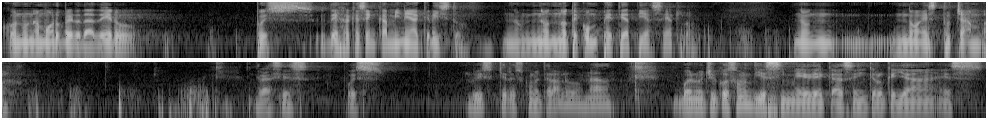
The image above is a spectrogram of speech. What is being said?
con un amor verdadero, pues deja que se encamine a Cristo. No, no, te compete a ti hacerlo. No, no es tu chamba. Gracias. Pues, Luis, ¿quieres comentar algo? Nada. Bueno, chicos, son diez y media casi. Creo que ya es.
